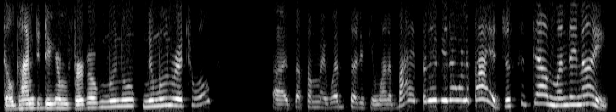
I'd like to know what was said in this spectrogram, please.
Still time to do your Virgo moon, new moon ritual. Uh, it's up on my website if you want to buy it. But if you don't want to buy it, just sit down Monday night.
